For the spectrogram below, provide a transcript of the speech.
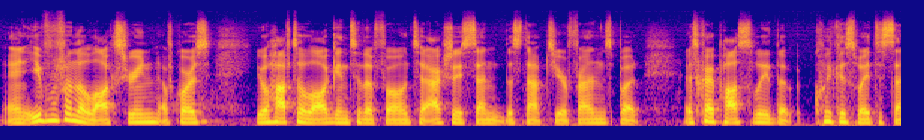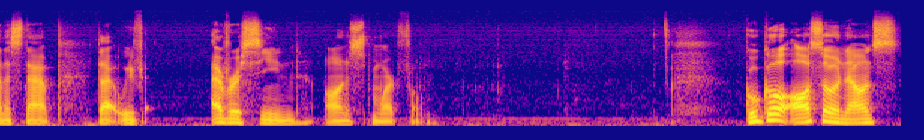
And even from the lock screen, of course, you'll have to log into the phone to actually send the snap to your friends, but it's quite possibly the quickest way to send a snap that we've ever seen on a smartphone. Google also announced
